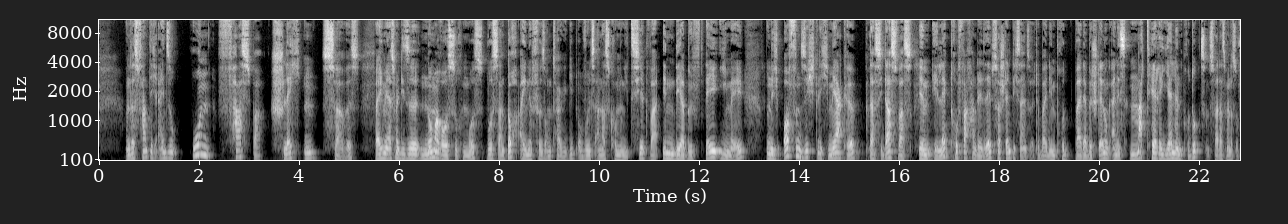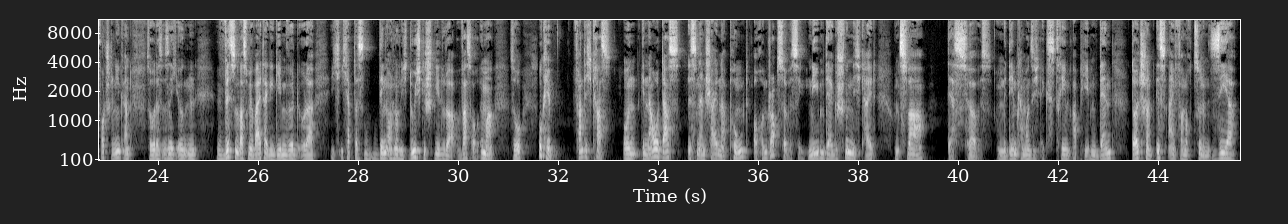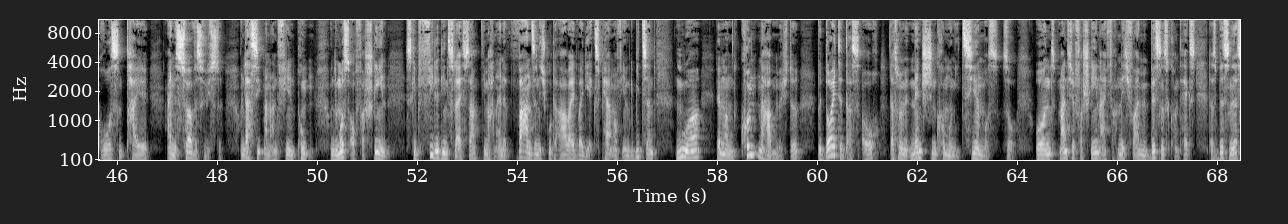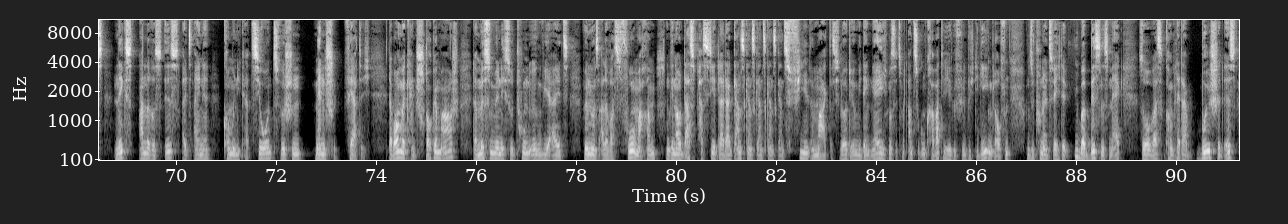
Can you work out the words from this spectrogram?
Und das fand ich ein so unfassbar schlechten Service, weil ich mir erstmal diese Nummer raussuchen muss, wo es dann doch eine für Sonntage gibt, obwohl es anders kommuniziert war in der Bestell-E-Mail und ich offensichtlich merke, dass sie das, was im Elektrofachhandel selbstverständlich sein sollte, bei dem Pro bei der Bestellung eines materiellen Produkts, und zwar, dass man das sofort stornieren kann, so, das ist nicht irgendein Wissen, was mir weitergegeben wird, oder ich, ich habe das Ding auch noch nicht durchgespielt oder was auch immer, so, okay, fand ich krass. Und genau das ist ein entscheidender Punkt, auch im Drop Servicing, neben der Geschwindigkeit, und zwar der Service. Und mit dem kann man sich extrem abheben, denn Deutschland ist einfach noch zu einem sehr großen Teil eine Servicewüste. Und das sieht man an vielen Punkten. Und du musst auch verstehen, es gibt viele Dienstleister, die machen eine wahnsinnig gute Arbeit, weil die Experten auf ihrem Gebiet sind. Nur, wenn man Kunden haben möchte, bedeutet das auch, dass man mit Menschen kommunizieren muss. So. Und manche verstehen einfach nicht, vor allem im Business-Kontext, dass Business nichts anderes ist als eine Kommunikation zwischen Menschen. Fertig. Da brauchen wir keinen Stock im Arsch. Da müssen wir nicht so tun, irgendwie, als würden wir uns alle was vormachen. Und genau das passiert leider ganz, ganz, ganz, ganz, ganz viel im Markt, dass die Leute irgendwie denken, hey, ich muss jetzt mit Anzug und Krawatte hier gefühlt durch die Gegend laufen und so tun, als wäre ich der Über-Business-Mac. So was kompletter Bullshit ist.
